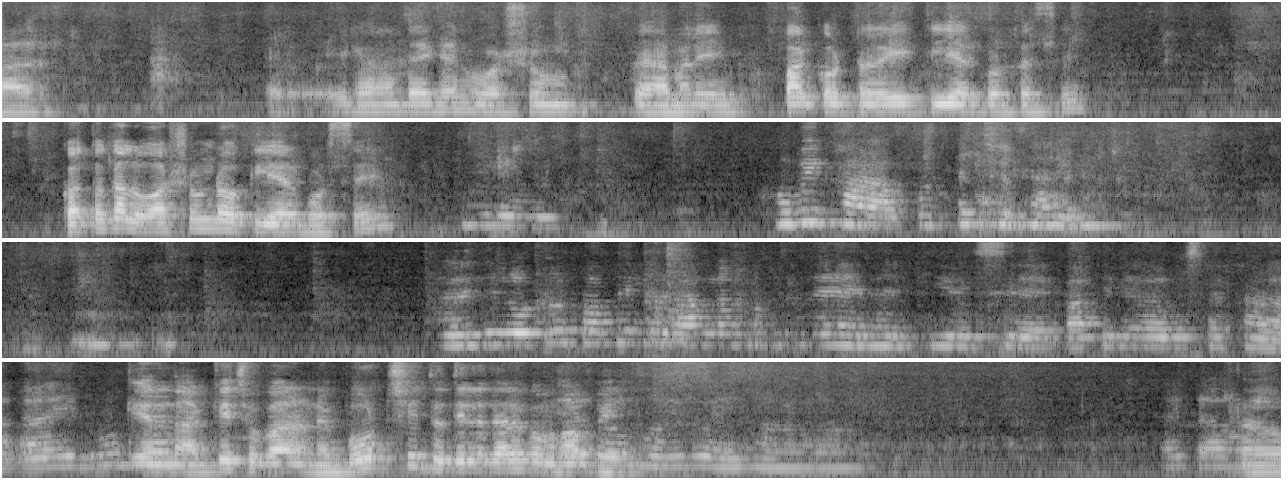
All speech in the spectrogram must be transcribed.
আর এখানে দেখেন ওয়াশরুম মানে পাকঘরটা ক্লিয়ার করতেছে। গতকাল ওয়াশরুমটাও ক্লিয়ার করছে। খুবই খারাপ প্রত্যেকটা জায়গা কিছু কারণে। দিলে এরকম হবে। হ্যাঁ।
